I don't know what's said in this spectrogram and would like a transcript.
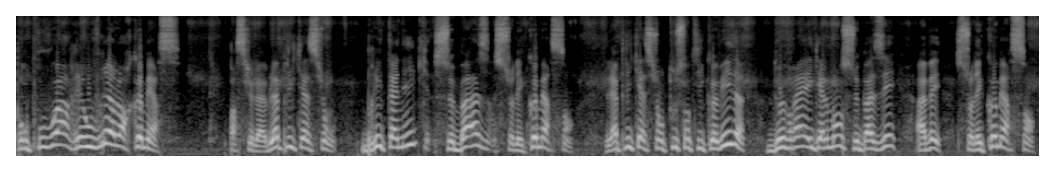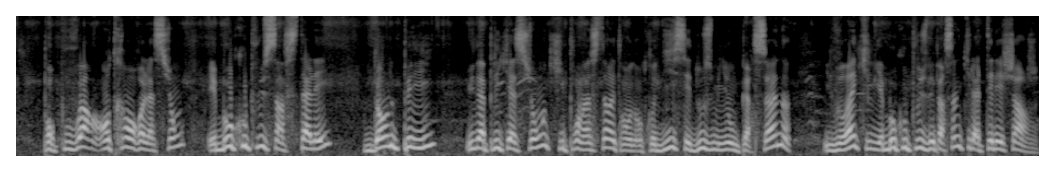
pour pouvoir réouvrir leur commerce. Parce que l'application britannique se base sur les commerçants. L'application Tous Anti-Covid devrait également se baser sur les commerçants pour pouvoir entrer en relation et beaucoup plus installer dans le pays une application qui pour l'instant est entre 10 et 12 millions de personnes. Il faudrait qu'il y ait beaucoup plus de personnes qui la téléchargent.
